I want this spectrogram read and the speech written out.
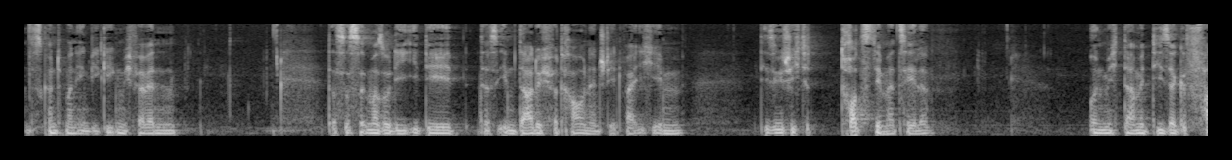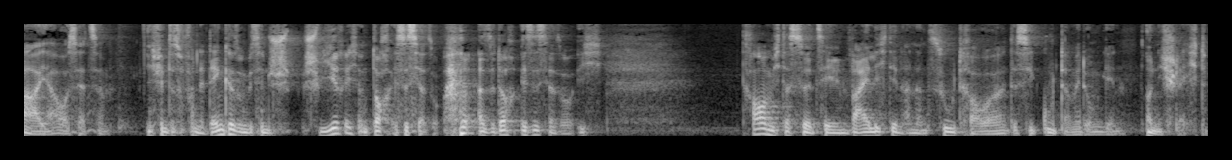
Das könnte man irgendwie gegen mich verwenden. Das ist immer so die Idee, dass eben dadurch Vertrauen entsteht, weil ich eben diese Geschichte trotzdem erzähle und mich damit dieser Gefahr ja aussetze. Ich finde das so von der Denke so ein bisschen schwierig und doch ist es ja so. Also doch ist es ja so. Ich traue mich das zu erzählen, weil ich den anderen zutraue, dass sie gut damit umgehen und nicht schlecht.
